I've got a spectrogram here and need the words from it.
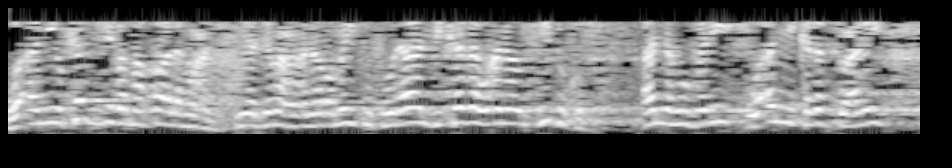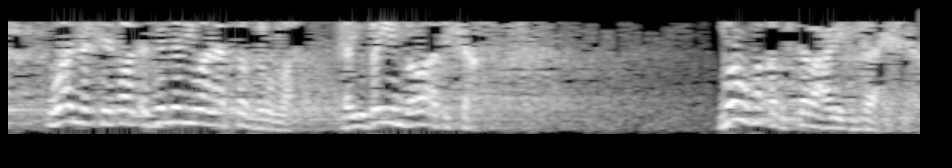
وأن يكذب ما قاله عنه. يا جماعة أنا رميت فلان بكذا وأنا أشهدكم أنه بريء وأني كذبت عليه وأن الشيطان أذلني وأنا أستغفر الله. فيبين براءة الشخص. ما هو فقط اشترى عليه الفاحشة.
